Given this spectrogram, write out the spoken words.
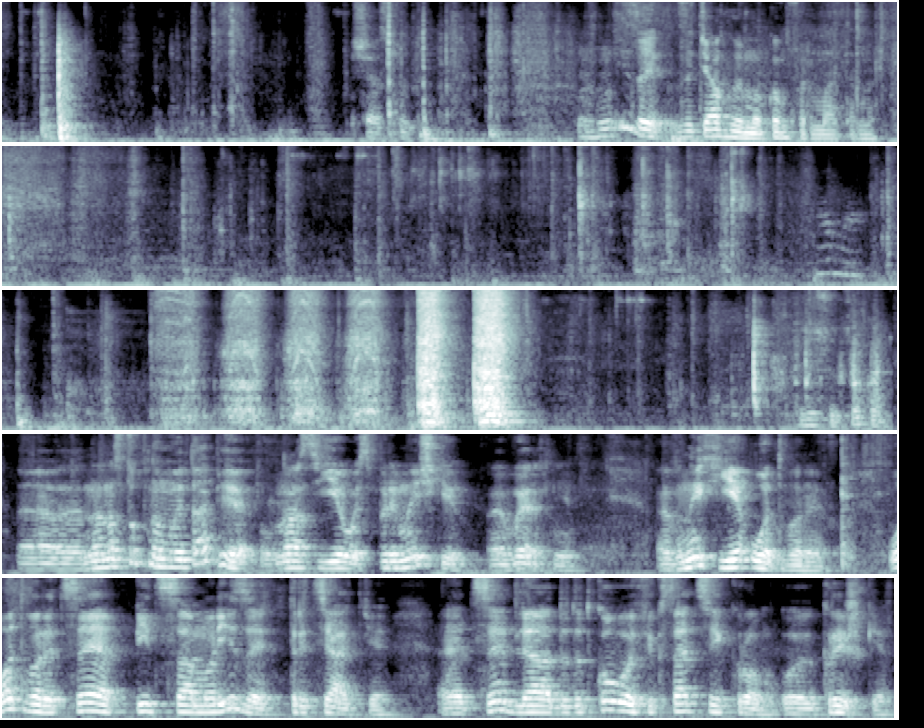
Зараз тут. Угу. І затягуємо конформатами. На наступному етапі у нас є ось перемички е, верхні. Е, В них є отвори. Отвори це під саморізи 30 е, Це для додаткової фіксації кром, кришки.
